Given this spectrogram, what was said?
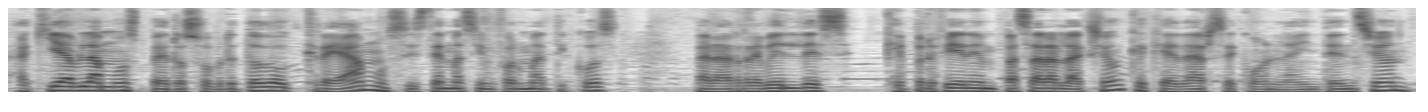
Aquí hablamos, pero sobre todo creamos sistemas informáticos para rebeldes que prefieren pasar a la acción que quedarse con la intención.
